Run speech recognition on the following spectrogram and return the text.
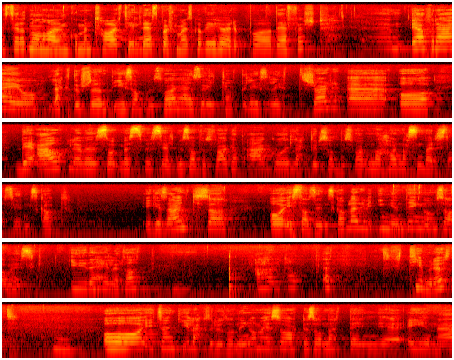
Jeg ser at noen har en kommentar til det spørsmålet. Skal vi høre på det først? Um, Ja, for jeg er jo lektorstudent i samfunnsfag. Jeg har så vidt tatt Elise litt sjøl. og det jeg opplever spesielt med samfunnsfag, at jeg går lektor i samfunnsfag, men jeg har nesten bare statsvitenskap. Ikke sant? Så, og i statsvitenskap lærer vi ingenting om samisk i det hele tatt. Jeg har ikke hatt et timinutt. Og ikke sant, i lektorutdanninga mi så ble det sånn at den eh, ene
